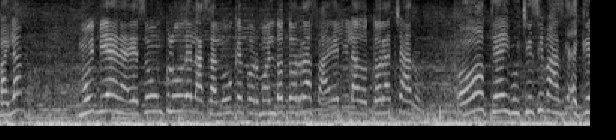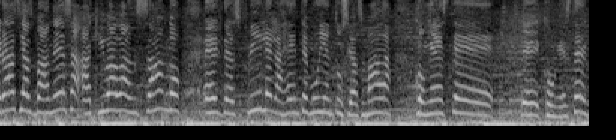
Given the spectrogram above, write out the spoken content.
bailando. Muy bien, es un club de la salud que formó el doctor Rafael y la doctora Charo. Ok, muchísimas gracias Vanessa. Aquí va avanzando el desfile, la gente muy entusiasmada con este, eh, con este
